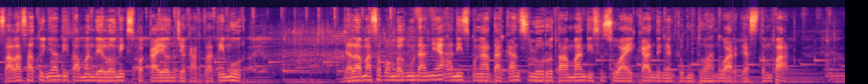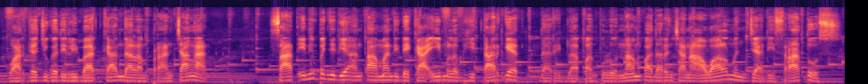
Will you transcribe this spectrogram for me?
Salah satunya di Taman Delonix Pekayon, Jakarta Timur. Dalam masa pembangunannya, Anies mengatakan seluruh taman disesuaikan dengan kebutuhan warga setempat. Warga juga dilibatkan dalam perancangan. Saat ini penyediaan taman di DKI melebihi target dari 86 pada rencana awal menjadi 100.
